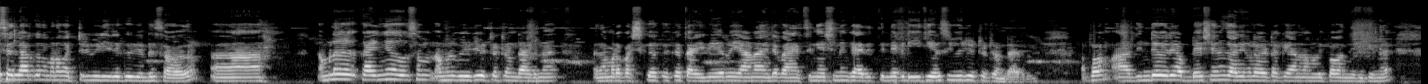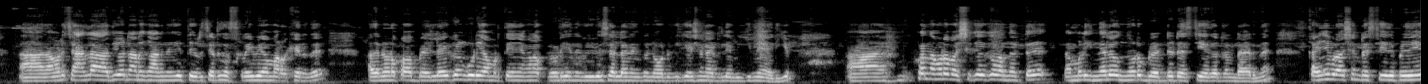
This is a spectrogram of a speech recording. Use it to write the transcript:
ഗൈസ് എല്ലാവർക്കും നമ്മുടെ മറ്റൊരു വീഡിയോയിലേക്ക് വീണ്ടും സ്വാഗതം. നമ്മൾ കഴിഞ്ഞ ദിവസം നമ്മൾ വീഡിയോ ഇട്ടിട്ടുണ്ടായിരുന്നു. നമ്മുടെ പശുക്കൾക്കൊക്കെ തൈലേറിയാണ് അതിന്റെ വാക്സിനേഷനും കാര്യത്തിന്റെ ഒക്കെ ഡീറ്റെയിൽസ് വീഡിയോ ഇട്ടിട്ടുണ്ടായിരുന്നു. അപ്പം അതിന്റെ ഒരു അപ്ഡേഷനും കാര്യങ്ങളുമായിട്ടൊക്കെയാണ് നമ്മളിപ്പോൾ വന്നിരിക്കുന്നത്. നമ്മുടെ ചാനൽ ആദ്യമായിട്ടാണ് കാണുന്നതെങ്കിൽ തീർച്ചയായിട്ടും സബ്സ്ക്രൈബ് ചെയ്യാൻ മറക്കരുത്. അതിനോടൊപ്പം ആ ബെല്ലൈക്കൺ കൂടി അമർത്തിയാൽ ഞങ്ങൾ അപ്ലോഡ് ചെയ്യുന്ന വീഡിയോസ് എല്ലാം നിങ്ങൾക്ക് നോട്ടിഫിക്കേഷൻ ആയിട്ട് ലഭിക്കുന്നതായിരിക്കും. ഇപ്പം നമ്മുടെ പശുക്കൾക്ക് വന്നിട്ട് നമ്മൾ ഇന്നലെ ഒന്നുകൂടെ ബ്ലഡ് ടെസ്റ്റ് ചെയ്തിട്ടുണ്ടായിരുന്നു. കഴിഞ്ഞ പ്രാവശ്യം ടെസ്റ്റ് ചെയ്തപ്പോഴേ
